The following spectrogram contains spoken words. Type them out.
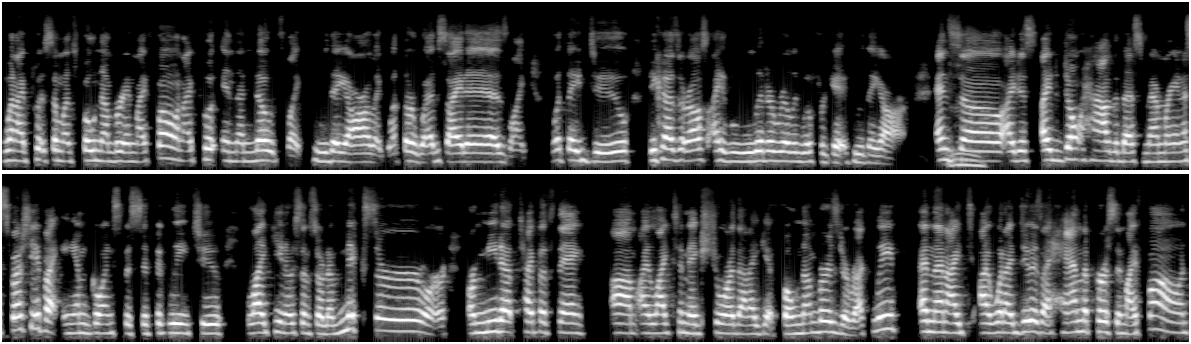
when I put someone's phone number in my phone, I put in the notes like who they are, like what their website is, like what they do, because or else I literally will forget who they are. And mm. so I just I don't have the best memory, and especially if I am going specifically to like you know some sort of mixer or or meetup type of thing um, I like to make sure that I get phone numbers directly. And then I, I, what I do is I hand the person my phone,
